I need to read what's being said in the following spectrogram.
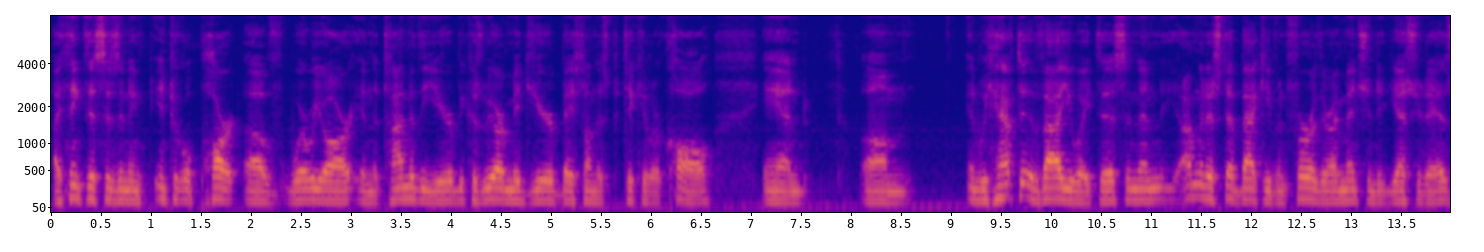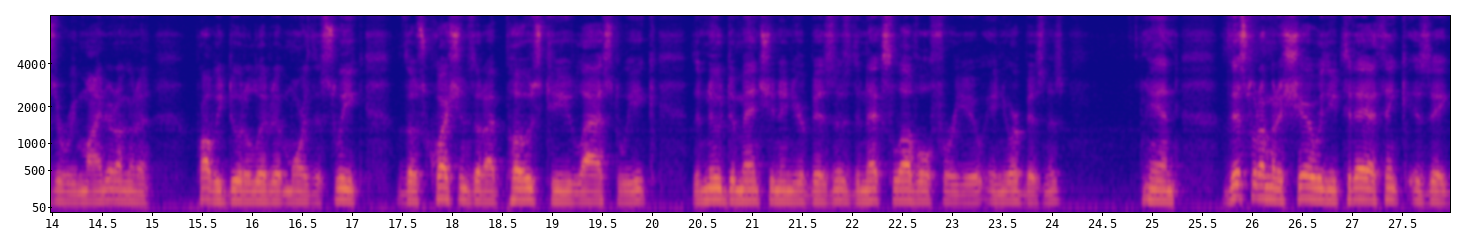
I think this is an integral part of where we are in the time of the year because we are mid-year based on this particular call, and um, and we have to evaluate this. And then I'm going to step back even further. I mentioned it yesterday as a reminder, and I'm going to probably do it a little bit more this week. Those questions that I posed to you last week, the new dimension in your business, the next level for you in your business and this, what I'm going to share with you today, I think is a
